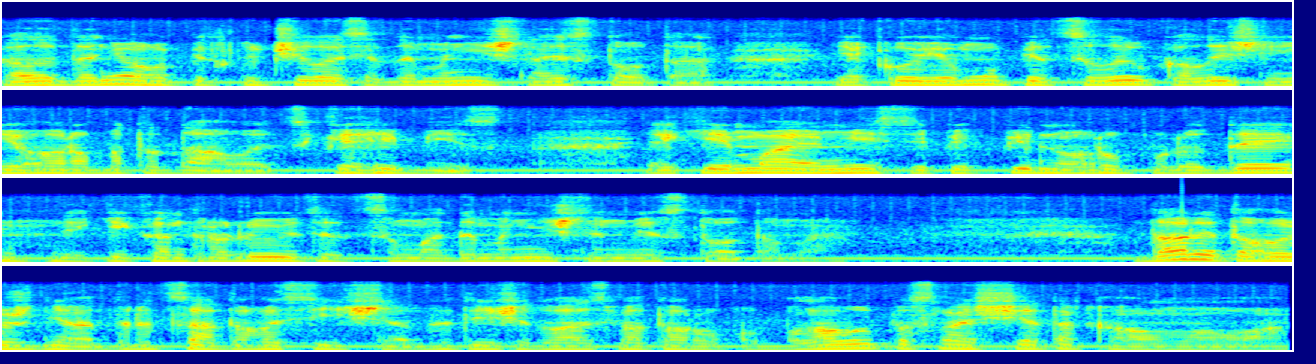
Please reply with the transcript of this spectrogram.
коли до нього підключилася демонічна істота, яку йому підселив колишній його роботодавець, кегібіст, який має в місті підпільну групу людей, які контролюються цими демонічними істотами. Далі того ж дня, 30 січня 2025 року, була виписана ще така умова.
